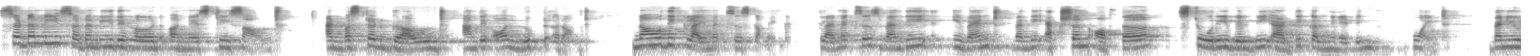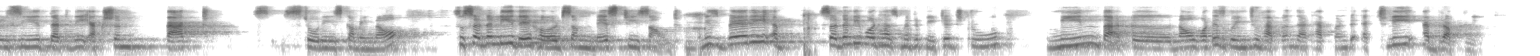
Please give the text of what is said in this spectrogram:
suddenly, suddenly they heard a nasty sound and mustard growled and they all looked around. Now the climax is coming. Climax is when the event, when the action of the story will be at the culminating point. When you will see that the action packed story is coming now. So suddenly they heard some nasty sound. Means very suddenly what has been repeated to mean that uh, now what is going to happen that happened actually abruptly.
